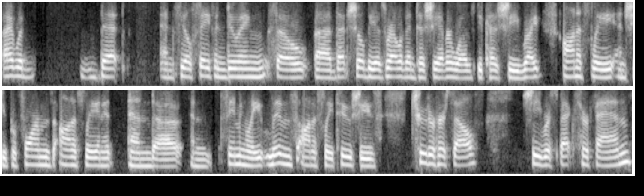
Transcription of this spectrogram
I would bet and feel safe in doing so uh, that she'll be as relevant as she ever was because she writes honestly and she performs honestly and it and uh, and seemingly lives honestly too. She's true to herself. She respects her fans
